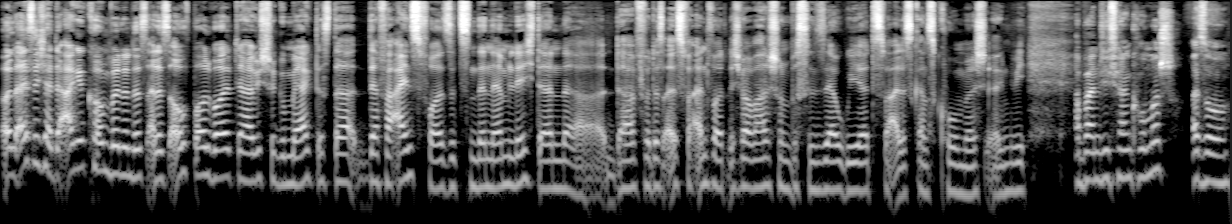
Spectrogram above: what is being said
und als ich halt da angekommen bin und das alles aufbauen wollte, habe ich schon gemerkt, dass da der Vereinsvorsitzende nämlich, der da, dafür das alles verantwortlich war, war das schon ein bisschen sehr weird. Das war alles ganz komisch irgendwie. Aber inwiefern komisch? Also,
